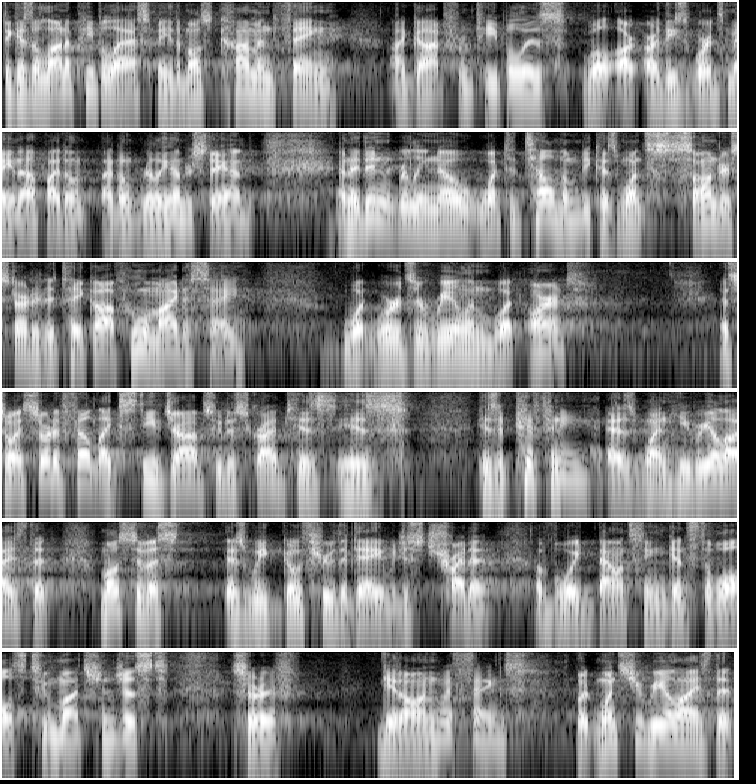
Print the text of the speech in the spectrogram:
Because a lot of people ask me, the most common thing I got from people is, well, are, are, these words made up? I don't, I don't really understand. And I didn't really know what to tell them because once Sonder started to take off, who am I to say what words are real and what aren't? And so I sort of felt like Steve Jobs, who described his, his, his epiphany as when he realized that most of us, as we go through the day, we just try to avoid bouncing against the walls too much and just sort of get on with things. But once you realize that,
